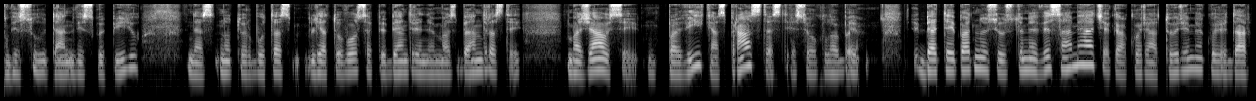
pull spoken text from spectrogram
visų ten viskupijų, nes, nu, turbūt tas Lietuvos apibendrinimas bendras, tai mažiausiai pavykęs, prastas tiesiog labai. Bet taip pat nusiųstume visą medžiagą, kurią turime, kuri dar,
